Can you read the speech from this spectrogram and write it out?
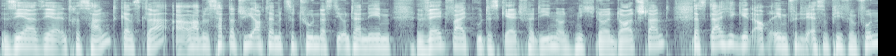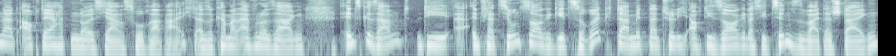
sehr, sehr interessant, ganz klar. Aber das hat natürlich auch damit zu tun, dass die Unternehmen weltweit gutes Geld verdienen und nicht nur in Deutschland. Das gleiche gilt auch eben für den S&P 500. Auch der hat ein neues Jahreshoch erreicht. Also kann man einfach nur sagen, insgesamt die äh, Inflationssorge geht zurück, damit natürlich auch die Sorge, dass die Zinsen weiter steigen.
